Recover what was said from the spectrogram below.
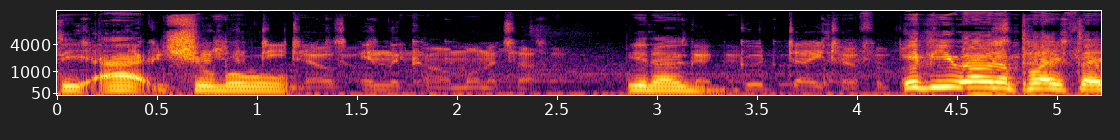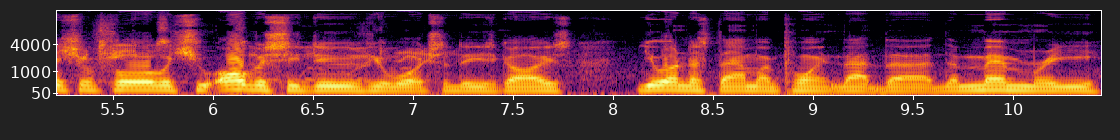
the You can check actual, details in the car monitor. You know, Get good data for if you own a PlayStation 4, which you obviously do if you're watching these guys, you understand my point that the the memory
